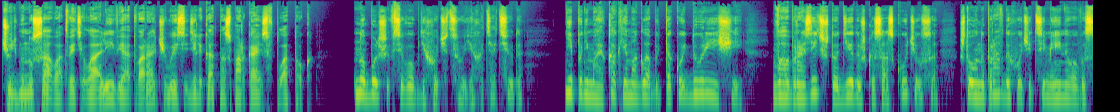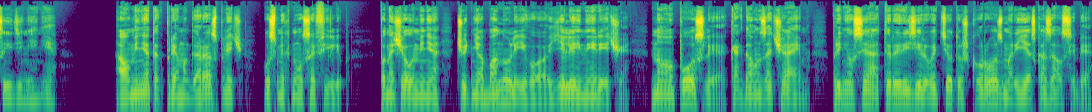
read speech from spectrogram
Чуть гнусаво ответила Оливия, отворачиваясь и деликатно сморкаясь в платок. Но больше всего мне хочется уехать отсюда. Не понимаю, как я могла быть такой дурищей. Вообразить, что дедушка соскучился, что он и правда хочет семейного воссоединения. «А у меня так прямо гора с плеч», — усмехнулся Филипп. «Поначалу меня чуть не обманули его елейные речи, но после, когда он за чаем принялся терроризировать тетушку Розмари, я сказал себе,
